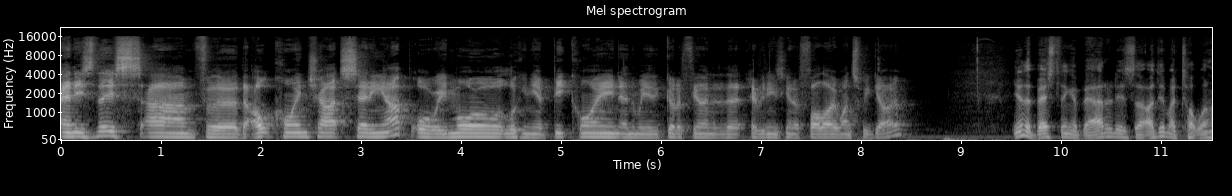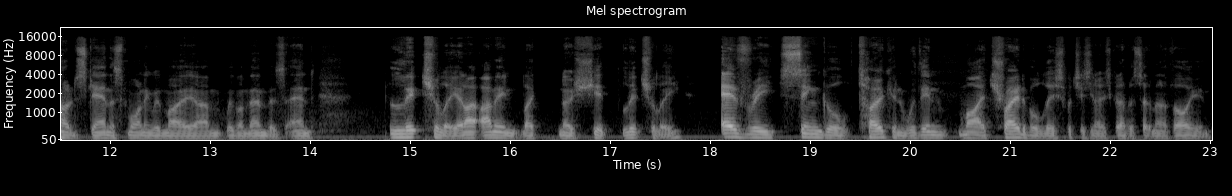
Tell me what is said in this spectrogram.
And is this um, for the altcoin chart setting up, or are we more looking at Bitcoin and we've got a feeling that everything's going to follow once we go? You know, the best thing about it is uh, I did my top 100 scan this morning with my um, with my members, and literally, and I, I mean, like, no shit, literally, every single token within my tradable list, which is, you know, it's got to have a certain amount of volume,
